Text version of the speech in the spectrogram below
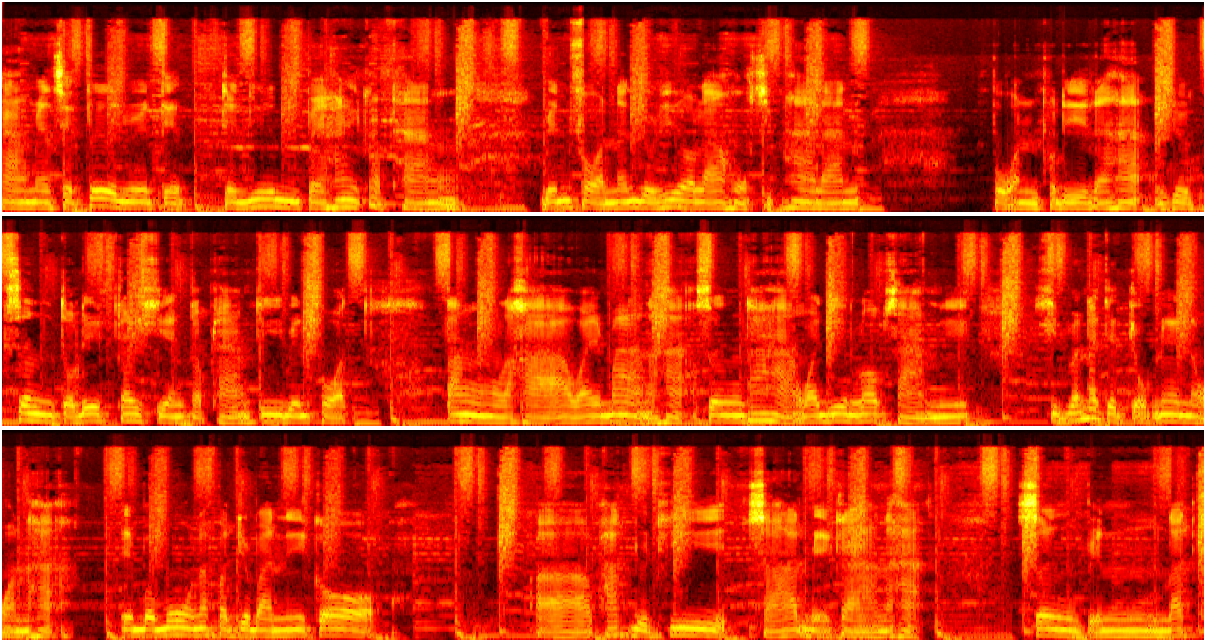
ทางแมนเชสเตอร์ยูไนเต็ดจะยื่นไปให้กับทางเบนฟอร์ดนั้นอยู่ที่ราวๆ65 ล้าน ปอนพอดีนะฮะอยู่ซึ่งตัวเลขใกล้เคียงกับทางที่เบนฟอร์ดตั้งราคาเอาไว้มากนะฮะ ซึ่งถ้าหากว่ายื่นรอบ 3 นี้ คิดว่าน่าจะจบแน่นอนนะฮะเอมโบโมณปัจจุบันนี้ก็พักอยู่ที่สหรัฐอเมริกานะฮะ ซึ่งเป็นรัฐแค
